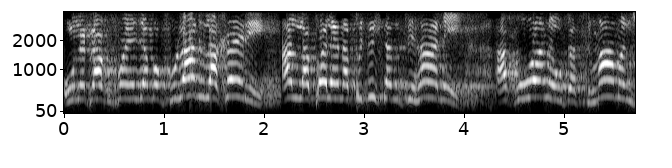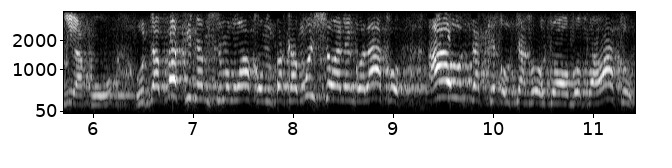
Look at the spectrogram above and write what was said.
unataka kufanya jambo fulani la kheri Allah pale anapitisha mtihani akuone utasimama njia kuu utabaki na msimamo wako mpaka mwisho wa lengo lako au utaogopa watu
